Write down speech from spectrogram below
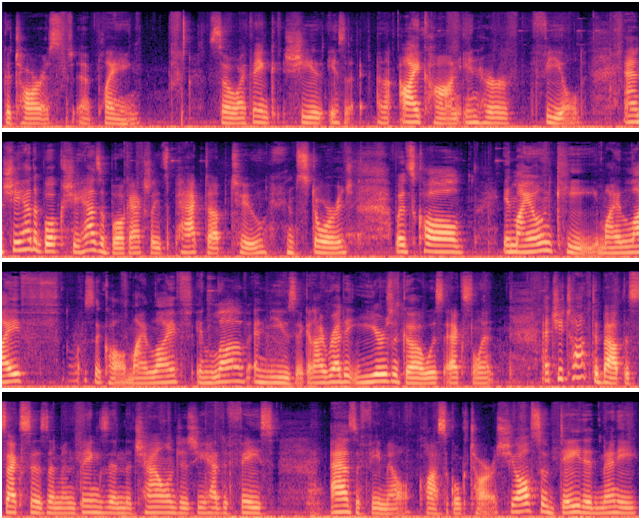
guitarist uh, playing. So I think she is an icon in her field. And she had a book, she has a book, actually it's packed up too in storage, but it's called In My Own Key, My Life, what's it called? My Life in Love and Music. And I read it years ago, it was excellent. And she talked about the sexism and things and the challenges she had to face as a female classical guitarist. She also dated many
